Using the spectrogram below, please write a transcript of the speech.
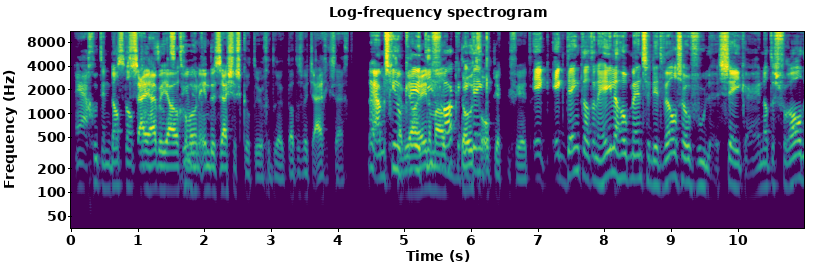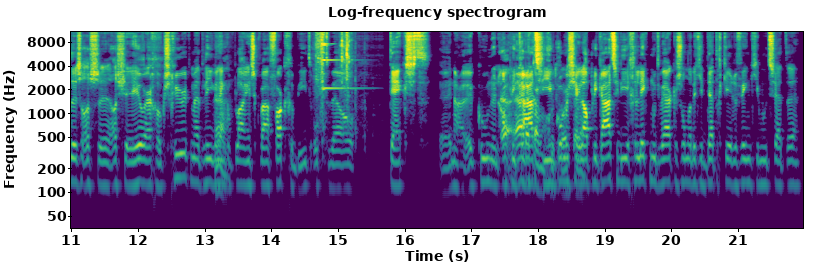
Nou ja, goed, en dat... dat Zij dat- hebben dat jou natuurlijk- gewoon in de zesjescultuur gedrukt. Dat is wat je eigenlijk zegt. Nou ja, misschien op jou creatief helemaal vlak. Ik denk, ik, ik denk dat een hele hoop mensen dit wel zo voelen, zeker. En dat is vooral dus als, eh, als je heel erg ook schuurt met legal Ja. and compliance qua vakgebied. Oftewel tekst, eh, nou, Koen, een Ja, dat applicatie, een commerciële applicatie die je gelikt moet werken zonder dat je 30 keer een vinkje moet zetten.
